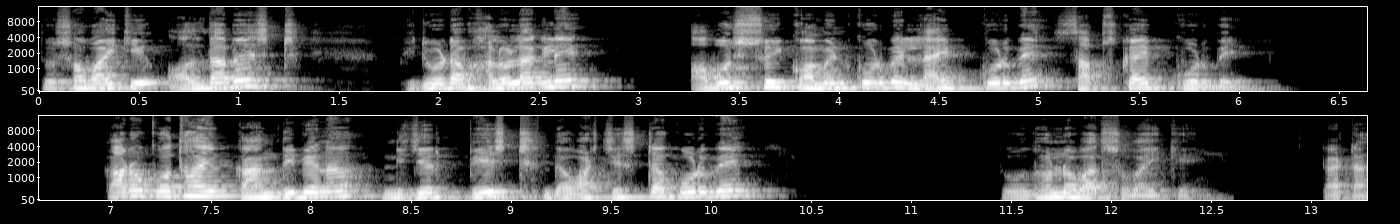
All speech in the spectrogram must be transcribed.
তো সবাইকে অল দ্য বেস্ট ভিডিওটা ভালো লাগলে অবশ্যই কমেন্ট করবে লাইক করবে সাবস্ক্রাইব করবে। কারও কথায় কান দিবে না, নিজের বেস্ট দেওয়ার চেষ্টা করবে। তো ধন্যবাদ সবাইকে। টাটা।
